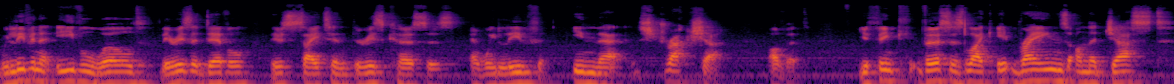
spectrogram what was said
We live in an evil world. There is a devil, there is Satan, there is curses, and we live in that structure of it. You think verses like, it rains on the just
